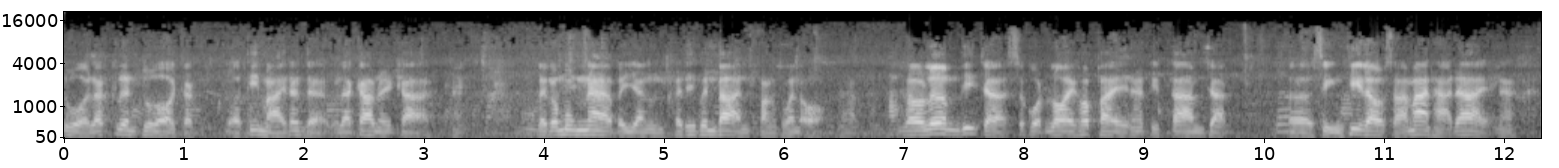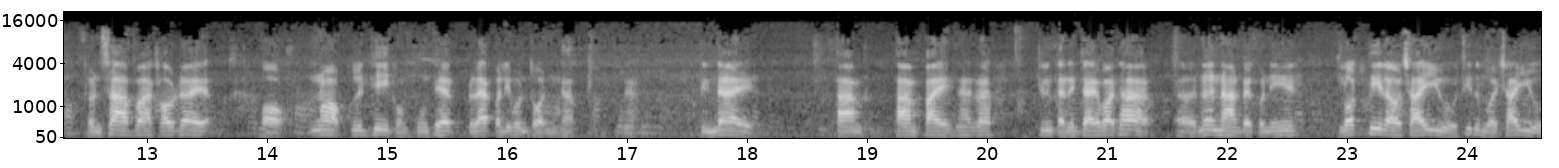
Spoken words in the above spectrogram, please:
ตัวและเคลื่อนตัวออกจากเอ่อที่หมายตั้งแต่เวลา9นาฬิกานะแล้วก็มุ่งหน้าไปยังประเทศเพื่อนบ้านฝั่งตะวันออกนะครับเราเริ่มที่จะสะกดรอยเข้าไปนะติดตามจาก เอ่อสิ่งที่เราสามารถหาได้นะจนทราบว่าเขาได้ออกนอกพื้นที่ของกรุงเทพและปริมณฑลครับนะจึงได้ตามตามไปนะแล้วจึงตัดสินใจว่าถ้าเอ่อเนิ่นนานไปกว่านี้รถที่เราใช้อยู่ที่ตำรวจใช้อยู่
